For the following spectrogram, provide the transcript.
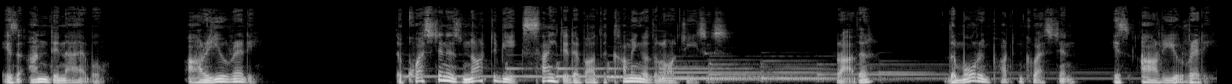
is undeniable. Are you ready? The question is not to be excited about the coming of the Lord Jesus. Rather, the more important question is Are you ready?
